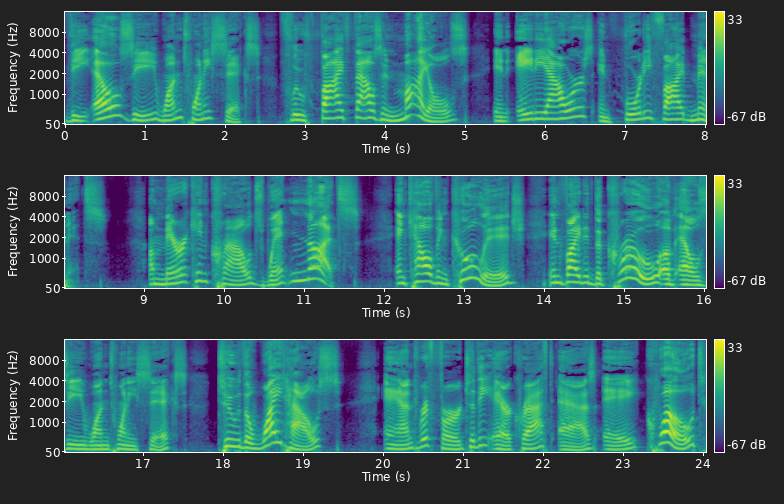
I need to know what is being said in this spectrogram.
The LZ 126 flew 5,000 miles in 80 hours and 45 minutes. American crowds went nuts, and Calvin Coolidge invited the crew of LZ 126 to the White House and referred to the aircraft as a quote,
